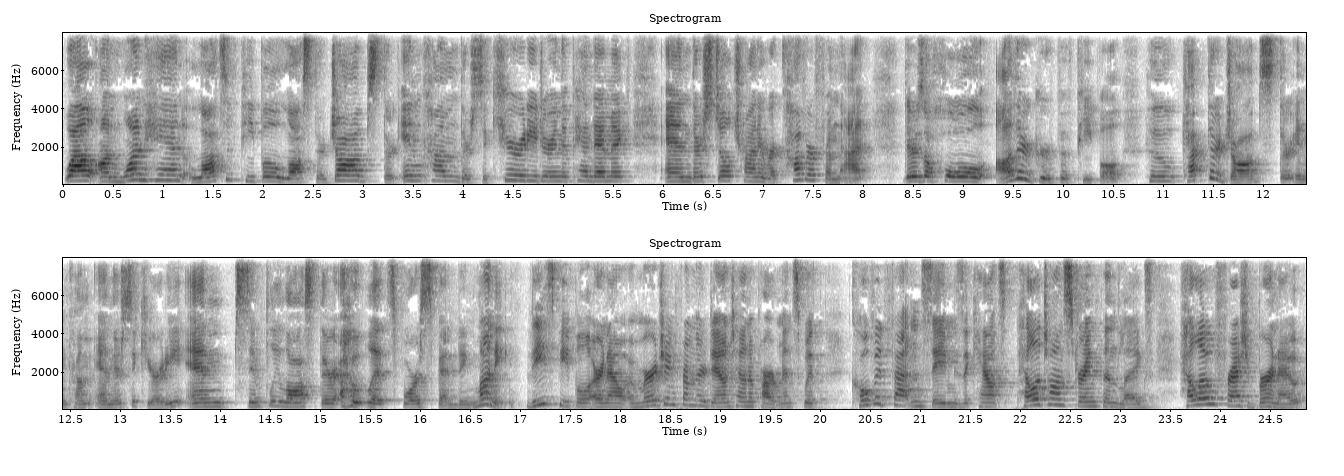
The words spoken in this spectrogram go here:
While on one hand, lots of people lost their jobs, their income, their security during the pandemic, and they're still trying to recover from that, there's a whole other group of people who kept their jobs, their income, and their security and simply lost their outlets for spending money. These people are now emerging from their downtown apartments with COVID fattened savings accounts, Peloton strengthened legs, HelloFresh burnout,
